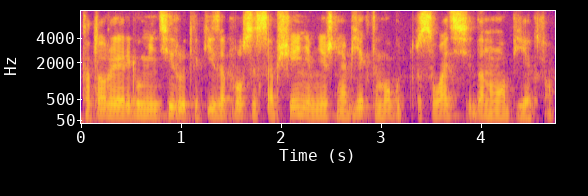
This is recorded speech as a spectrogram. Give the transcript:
который регламентирует, какие запросы сообщения внешние объекты могут присылать данному объекту.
